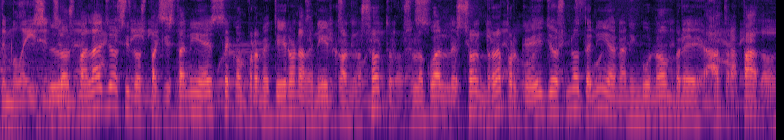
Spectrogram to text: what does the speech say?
Los malayos y los pakistaníes se comprometieron a venir con nosotros, lo cual les honra porque ellos no tenían a ningún hombre atrapado.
